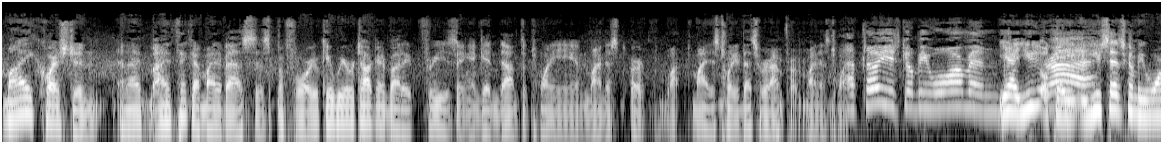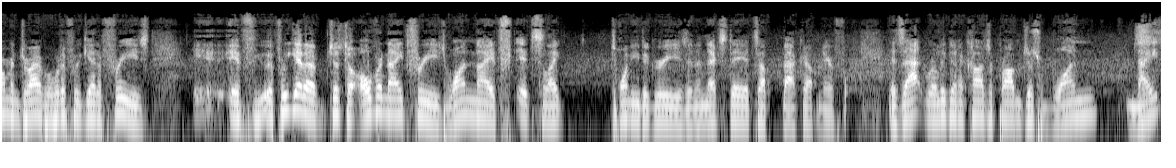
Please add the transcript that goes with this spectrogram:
my question, and I, I think I might have asked this before. Okay, we were talking about it freezing and getting down to twenty and minus or what, minus twenty. That's where I'm from, minus twenty. I've told you it's going to be warm and Yeah, you dry. okay? You said it's going to be warm and dry, but what if we get a freeze? If if we get a just an overnight freeze, one night it's like twenty degrees, and the next day it's up back up near. Four. Is that really going to cause a problem? Just one night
